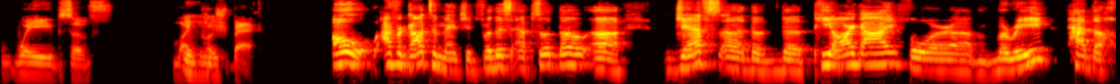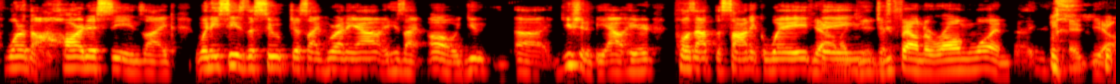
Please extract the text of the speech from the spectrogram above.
waves of like Mhm. pushback. Oh, I forgot to mention for this episode though, uh Jeff's uh the the PR guy for um, Marie had the one of the hardest scenes like when he sees the soup just like running out and he's like, "Oh, you uh you shouldn't be out here." Pulls out the sonic wave Yeah, thing. like you, you found the wrong one. yeah,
